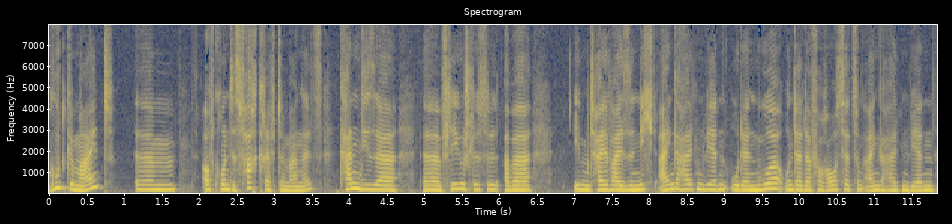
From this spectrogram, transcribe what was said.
gut gemeint, ähm, aufgrund des Fachkräftemangels kann dieser äh, Pflegeschlüssel aber eben teilweise nicht eingehalten werden oder nur unter der Voraussetzung eingehalten werden,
